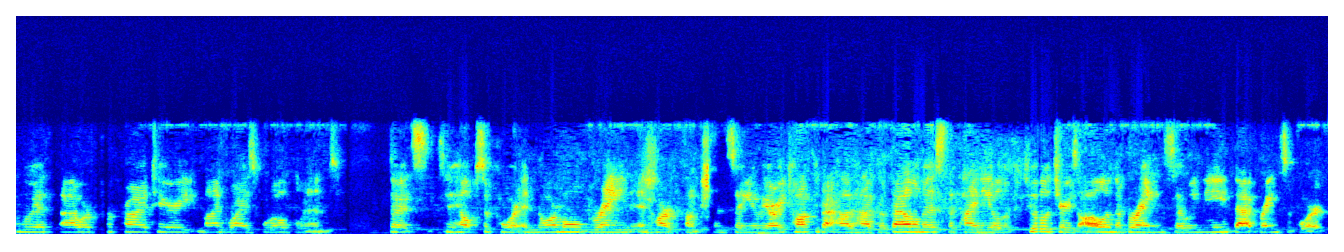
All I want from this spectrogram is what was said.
with our proprietary MindWise oil blend. So it's to help support a normal brain and heart function. So you know, we already talked about how the hypothalamus, the pineal, the pituitary is all in the brain. So we need that brain support.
